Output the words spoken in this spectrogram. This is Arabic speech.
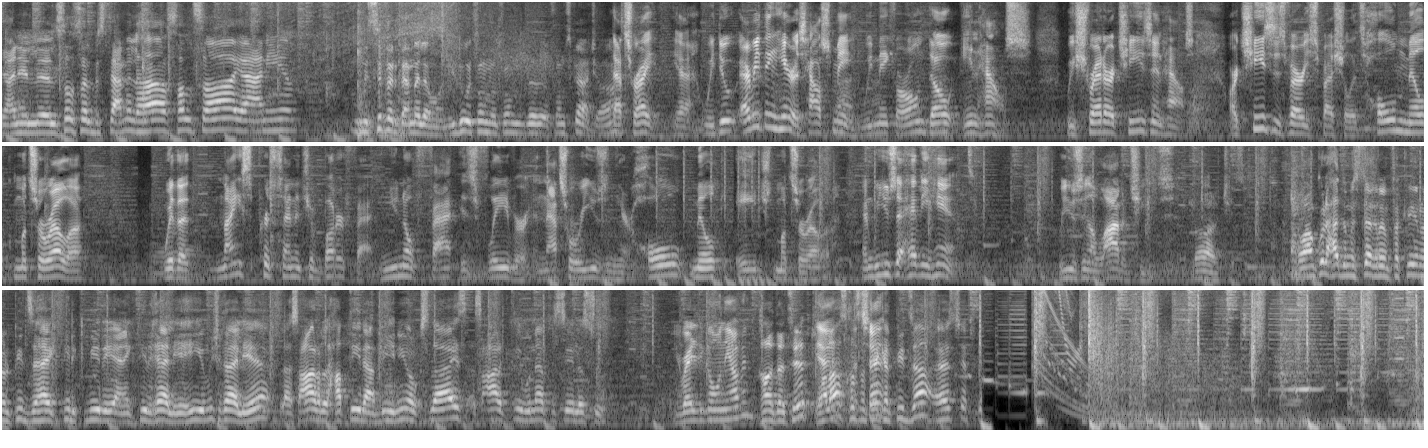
يعني ال- الصلصه اللي بستعملها صلصه يعني من الصفر بعملها هون يدو it from from the, from scratch اه That's right. Yeah, we do everything here is house made. We make our own dough in house. We shred our cheese in house. Our cheese is very special. It's whole milk mozzarella with a nice percentage of butter fat. And you know fat is flavor, and that's what we're using here. Whole milk aged mozzarella. And we use a heavy hand. We're using a lot of cheese. لا تشيز طبعا كل حد مستغرب مفكرين البيتزا هاي كثير كبيرة يعني كثير غالية هي مش غالية الأسعار اللي حاطينها بنيويورك سلايس أسعار كثير منافسة للسوق You ready to go in the oven? هذا ذاتس ات Yeah, خلاص that's خلصت it. هيك البيتزا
